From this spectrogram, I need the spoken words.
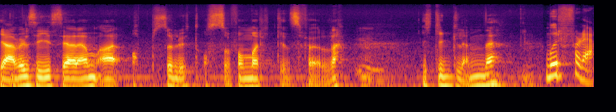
Jeg vil si CRM er absolutt også for markedsførere. Mm. Ikke glem det. Hvorfor det?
